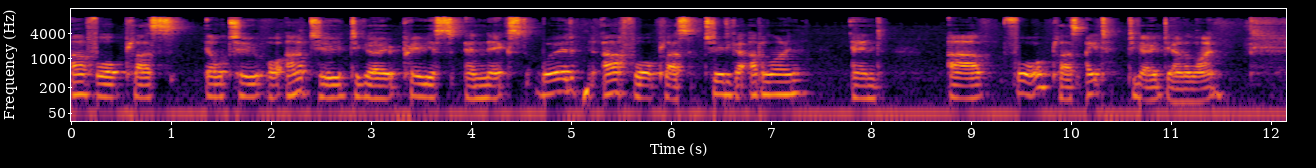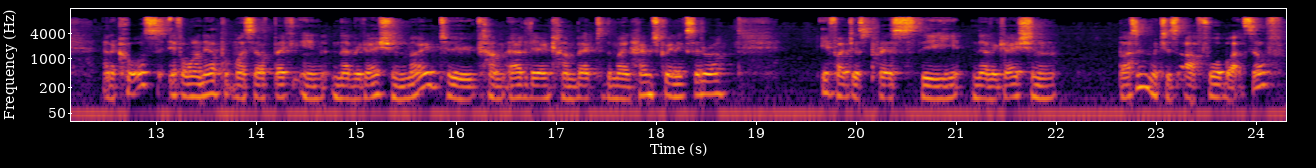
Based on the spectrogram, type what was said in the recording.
R4 plus L2 or R2 to go previous and next word, R4 plus 2 to go up a line, and R4 plus 8 to go down a line. And of course, if I want to now put myself back in navigation mode to come out of there and come back to the main home screen, etc., if I just press the navigation button, which is R4 by itself,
